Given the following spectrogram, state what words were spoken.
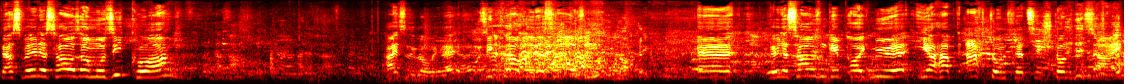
das Wildeshauser Musikchor. Heißen sie, glaube ich, ne? Musikchor Wildeshausen. Äh, Wildeshausen gebt euch Mühe, ihr habt 48 Stunden Zeit.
